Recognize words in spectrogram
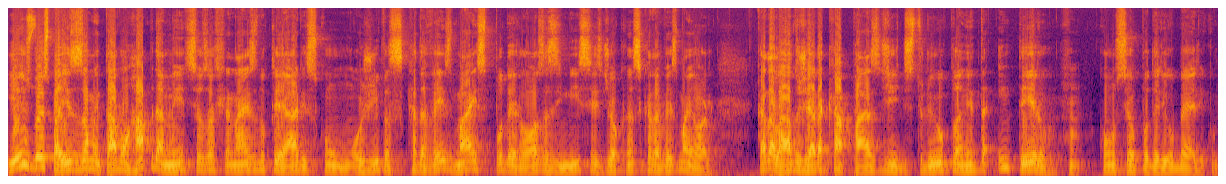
e os dois países aumentavam rapidamente seus arsenais nucleares com ogivas cada vez mais poderosas e mísseis de alcance cada vez maior. Cada lado já era capaz de destruir o planeta inteiro hum, com o seu poderio bélico.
